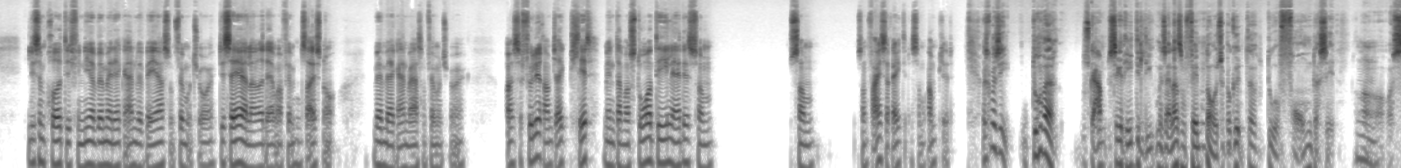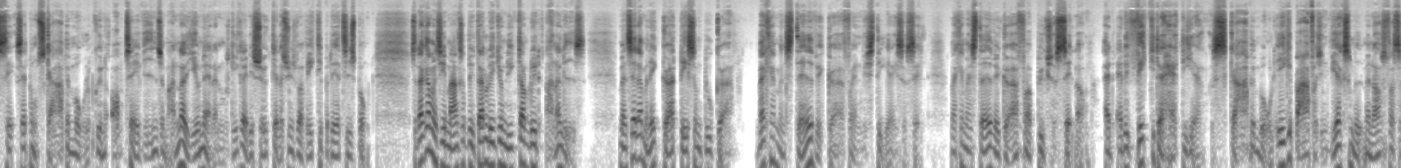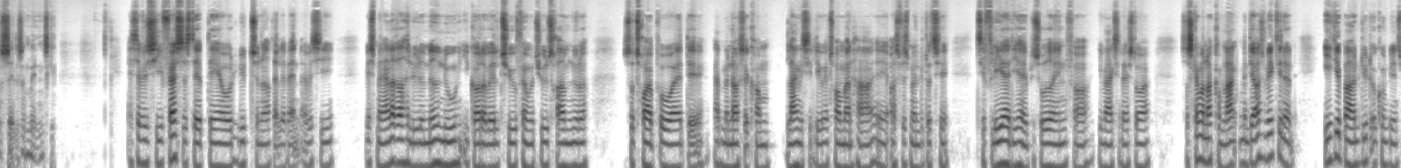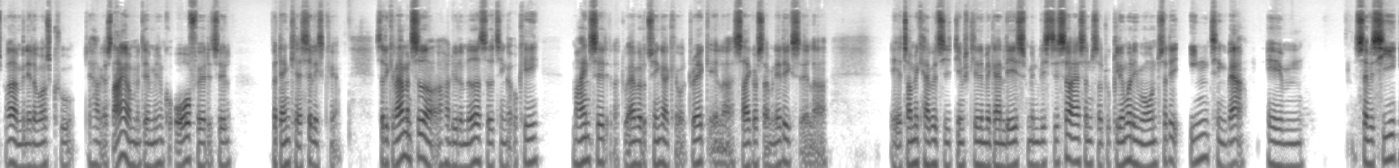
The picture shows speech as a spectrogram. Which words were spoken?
Ligesom prøvede at definere, hvem er det, jeg gerne vil være som 25-årig. Det sagde jeg allerede, da jeg var 15-16 år. Hvem vil jeg gerne være som 25-årig? Og selvfølgelig ramte jeg ikke plet, men der var store dele af det, som, som, som faktisk er rigtigt, og som ramte plet. Og skal man sige, du har været du skal sikkert hele dit liv, men så allerede som 15 år, så begyndte du at forme dig selv. Mm. Og, og sætte nogle skarpe mål og begynde at optage viden, som andre jævnaldrende måske ikke rigtig søgte eller synes var vigtigt på det her tidspunkt. Så der kan man sige, at mange der er du lidt unik, der er du lidt anderledes. Men selvom man ikke gør det, som du gør, hvad kan man stadigvæk gøre for at investere i sig selv? Hvad kan man stadigvæk gøre for at bygge sig selv op? Er, er det vigtigt at have de her skarpe mål? Ikke bare for sin virksomhed, men også for sig selv som menneske? Altså jeg vil sige, første step, det er jo at lytte til noget relevant. Jeg vil sige, hvis man allerede har lyttet med nu i godt og vel 20, 25, 30 minutter, så tror jeg på, at, øh, at man nok skal komme langt i sit liv. Jeg tror, man har, øh, også hvis man lytter til, til flere af de her episoder inden for iværksætterhistorie, så skal man nok komme langt. Men det er også vigtigt, at ikke bare lytte og kunne blive inspireret, men netop også kunne, det har vi også snakket om, men det er ligesom kunne overføre det til, hvordan kan jeg selv eksekvere. Så det kan være, at man sidder og har lyttet med og sidder og tænker, okay, mindset, eller du er, hvad du tænker af Carol Drake, eller Psycho-Cybernetics, eller øh, Atomic Habits i James Clear, vil jeg gerne læse, men hvis det så er sådan, så du glemmer det i morgen, så er det ingenting værd. Øhm, så jeg vil sige,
